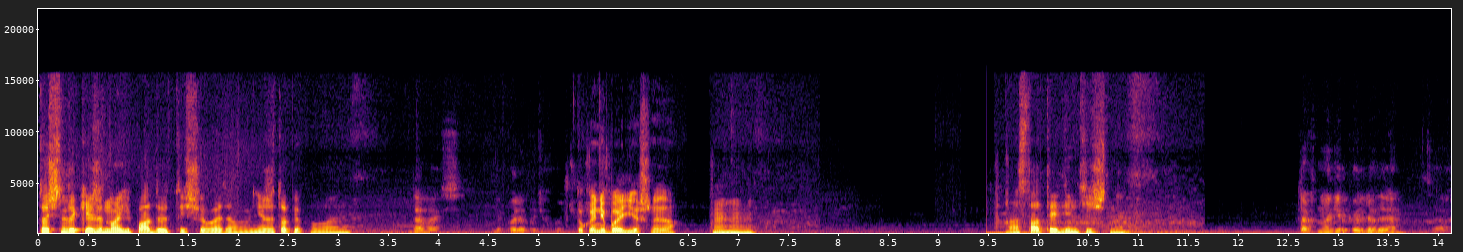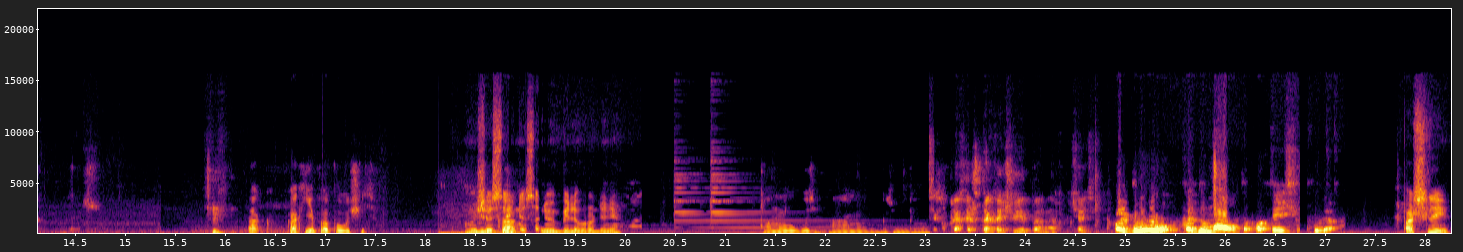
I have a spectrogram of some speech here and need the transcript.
точно такие же ноги падают еще в этом, в ниже топе, по-моему. Давай, я пойду потихоньку. Только не боешный, да? Угу. А статы идентичны. Так, многие пойду, да? Так, как ЕП получить? Мы сейчас Никак. Игниса не убили вроде, не? А мы его будем... А, мы его будем убивать. Бля, хэштег хочу ЕП нахуй, чатик. Пойду, пойду маунта потещу, хуля. Пошли,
